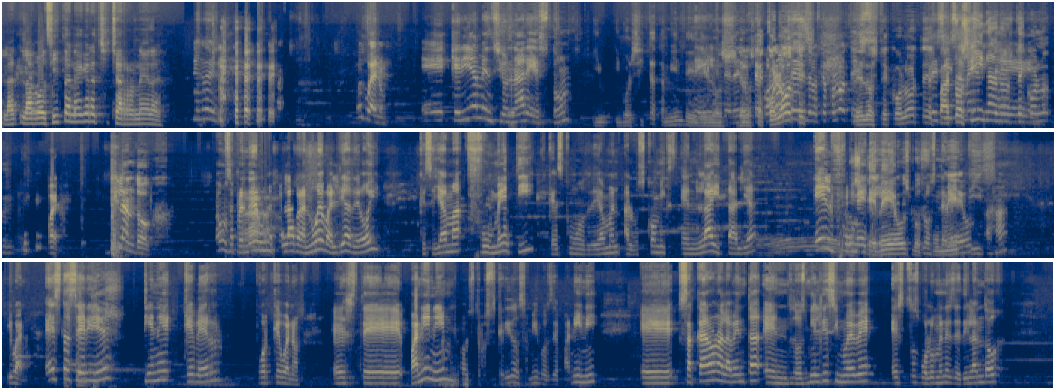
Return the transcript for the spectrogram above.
La, la bolsita negra chicharronera. Negra y- Pues bueno, eh, quería mencionar esto. Y, y bolsita también de, De- de los, de- de de los los tecolotes, tecolotes. de los tecolotes. De los tecolotes. Tecolotes. Bueno, Dylan Dog. Vamos a aprender una palabra nueva el día de hoy que se llama fumetti, que es como le llaman a los cómics en la Italia. El Los fumetti. tebeos, los, los tebeos, ajá. Y bueno, esta serie tiene que ver porque, bueno, este Panini, nuestros queridos amigos de Panini, eh, sacaron a la venta en 2019 estos volúmenes de Dylan Dog.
